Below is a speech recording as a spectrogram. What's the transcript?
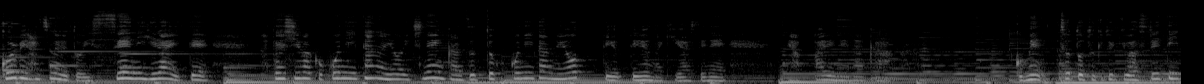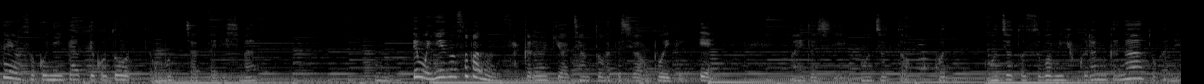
ほこび始めると一斉に開いて私はここにいたのよ。1年間ずっとここにいたのよって言ってるような気がしてね。やっぱりねなんかごめん。ちょっと時々忘れていたよ。そこにいたってことをって思っちゃったりします、でも家のそばの、桜の木はちゃんと私は覚えていて毎年もうちょっとここもうちょっとつぼみ膨らむかなとかね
